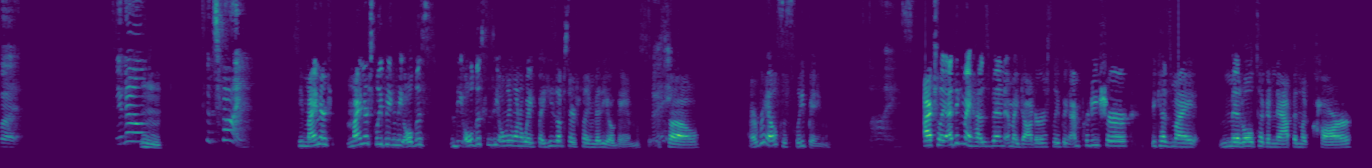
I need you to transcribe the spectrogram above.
but you know, Mm. it's fine. See, mine are mine are sleeping. The oldest, the oldest is the only one awake, but he's upstairs playing video games. Hey. So everybody else is sleeping. Actually, I think my husband and my daughter are sleeping. I'm pretty sure because my middle took a nap in the car.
